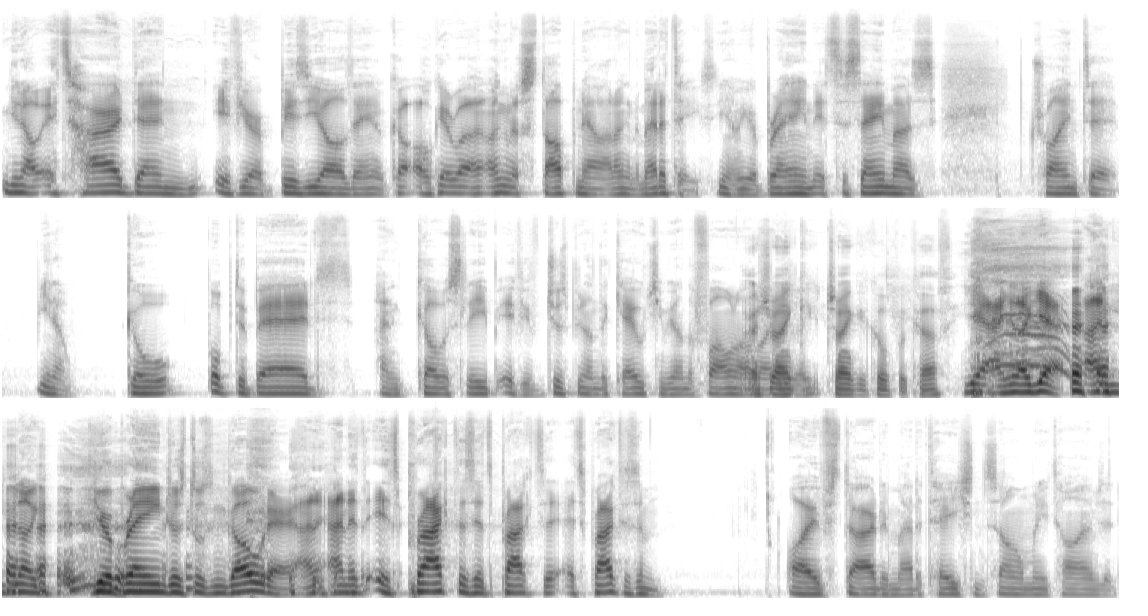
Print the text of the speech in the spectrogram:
you know, it's hard then if you're busy all day. Okay, right, I'm going to stop now and I'm going to meditate. You know, your brain. It's the same as trying to, you know, go up to bed and go to sleep if you've just been on the couch and be on the phone all or drank, like, drank a cup of coffee. Yeah, and you're like, yeah, and like your brain just doesn't go there, and and it, it's practice, it's practice, it's practicing. I've started meditation so many times, and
